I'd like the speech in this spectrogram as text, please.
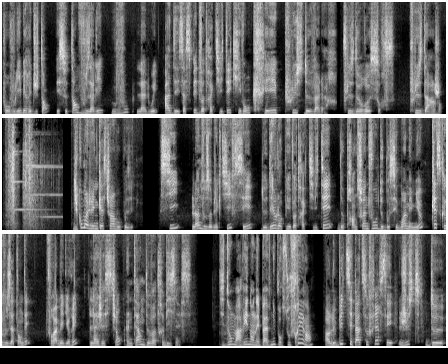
pour vous libérer du temps. Et ce temps, vous allez vous l'allouer à des aspects de votre activité qui vont créer plus de valeur, plus de ressources, plus d'argent. Du coup, moi, j'ai une question à vous poser. Si l'un de vos objectifs, c'est de développer votre activité, de prendre soin de vous, de bosser moins mais mieux, qu'est-ce que vous attendez pour améliorer la gestion interne de votre business? Dis donc, Marine, on n'est pas venue pour souffrir, hein alors le but c'est pas de souffrir, c'est juste de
